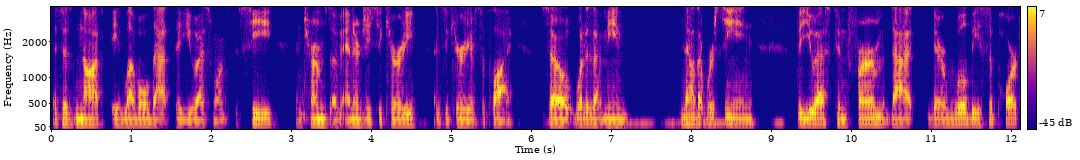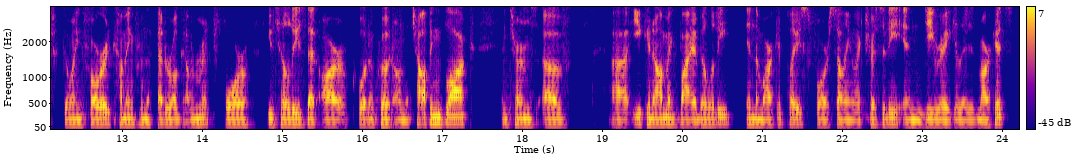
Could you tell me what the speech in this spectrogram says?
This is not a level that the US wants to see in terms of energy security and security of supply. So, what does that mean? Now that we're seeing the US confirm that there will be support going forward coming from the federal government for utilities that are quote unquote on the chopping block in terms of uh, economic viability in the marketplace for selling electricity in deregulated markets.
